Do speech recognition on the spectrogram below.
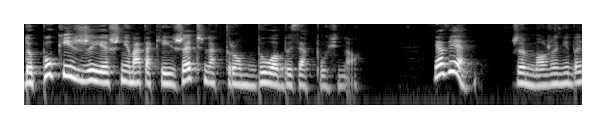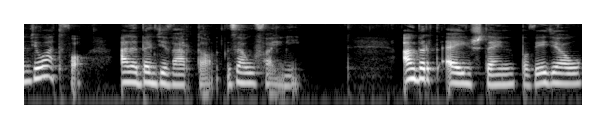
Dopóki żyjesz, nie ma takiej rzeczy, na którą byłoby za późno. Ja wiem, że może nie będzie łatwo, ale będzie warto, zaufaj mi. Albert Einstein powiedział:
